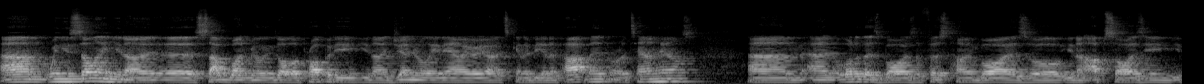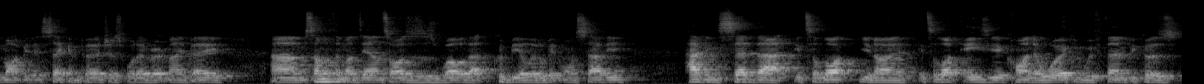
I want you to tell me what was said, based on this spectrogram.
Um, when you're selling, you know, a sub one million dollar property, you know, generally in our area, it's going to be an apartment or a townhouse. Um, and a lot of those buyers are first home buyers or, you know, upsizing. It might be their second purchase, whatever it may be. Um, some of them are downsizers as well that could be a little bit more savvy. Having said that, it's a lot, you know, it's a lot easier kind of working with them because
